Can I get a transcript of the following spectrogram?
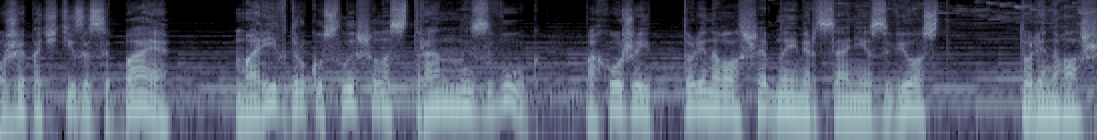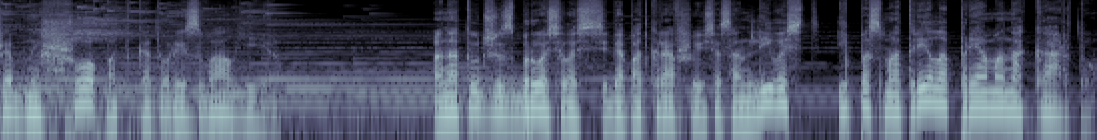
Уже почти засыпая, Мари вдруг услышала странный звук, похожий то ли на волшебное мерцание звезд, то ли на волшебный шепот, который звал ее. Она тут же сбросила с себя подкравшуюся сонливость и посмотрела прямо на карту.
